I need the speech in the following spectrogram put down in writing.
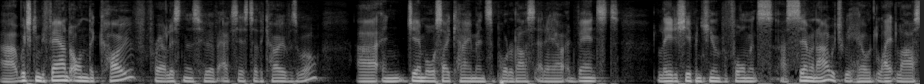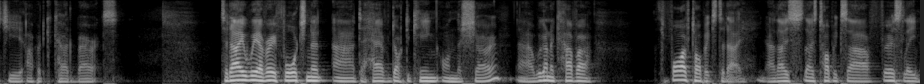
uh, which can be found on the Cove for our listeners who have access to the Cove as well. Uh, and Jem also came and supported us at our Advanced Leadership and Human Performance uh, seminar, which we held late last year up at Kokoda Barracks. Today, we are very fortunate uh, to have Dr. King on the show. Uh, we're going to cover five topics today. You know, those those topics are firstly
